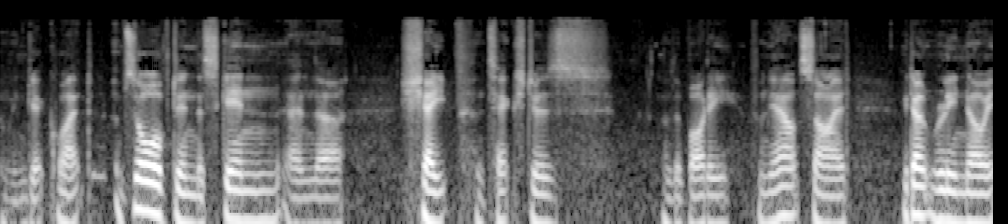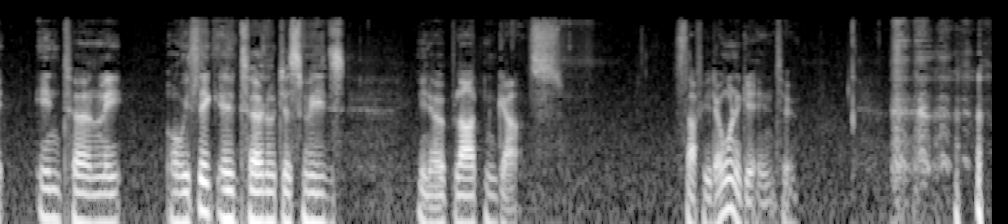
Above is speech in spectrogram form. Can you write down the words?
and we can get quite absorbed in the skin and the shape, the textures of the body from the outside. We don't really know it internally, or we think internal just means, you know, blood and guts, stuff you don't want to get into.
